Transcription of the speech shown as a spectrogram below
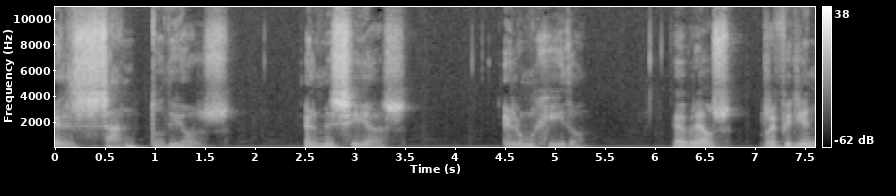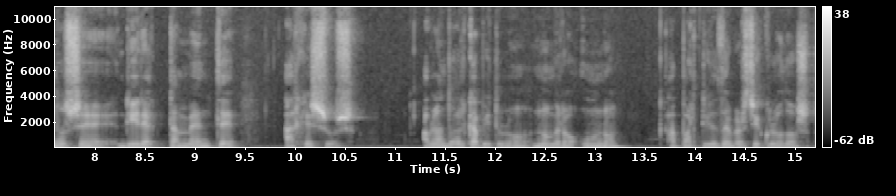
el Santo Dios, el Mesías, el ungido. Hebreos, refiriéndose directamente a Jesús, hablando del capítulo número 1, a partir del versículo 2,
